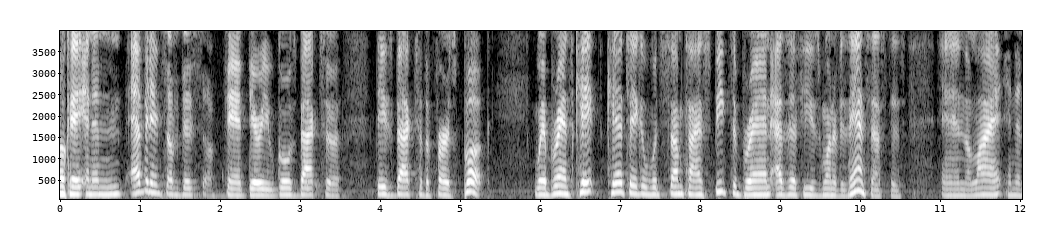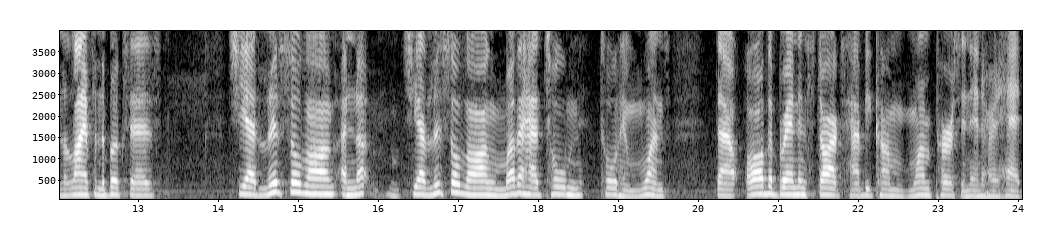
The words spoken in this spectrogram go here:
Okay, and then evidence of this uh, fan theory goes back to dates back to the first book, where Bran's caretaker would sometimes speak to Bran as if he's one of his ancestors. And the line, and then the line from the book says, "She had lived so long, enough. She had lived so long. Mother had told told him once that all the Brandon Starks had become one person in her head."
